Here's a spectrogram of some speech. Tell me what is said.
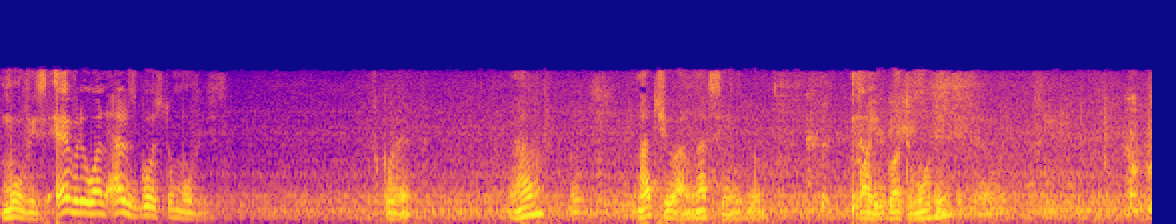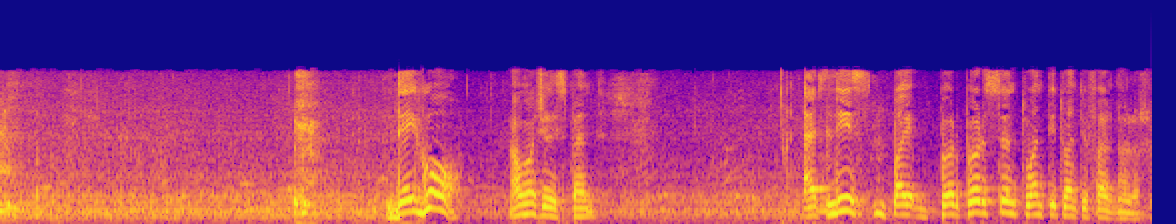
movies. Everyone else goes to movies. Is correct? Huh? not you i'm not saying you. Why you go to movie they go how much they spend at least by, per person 20 25 dollars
